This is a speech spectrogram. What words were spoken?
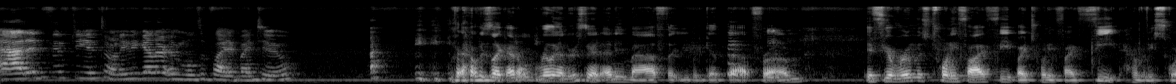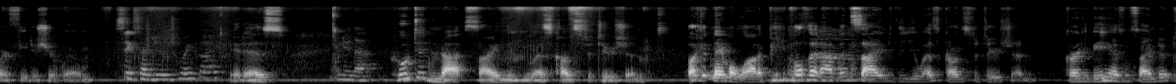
added 50 and 20 together and multiplied it by 2. I was like, I don't really understand any math that you would get that from. If your room is 25 feet by 25 feet, how many square feet is your room? 625. It is. I knew that. Who did not sign the U.S. Constitution? I could name a lot of people that haven't signed the U.S. Constitution. Cardi B hasn't signed it.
